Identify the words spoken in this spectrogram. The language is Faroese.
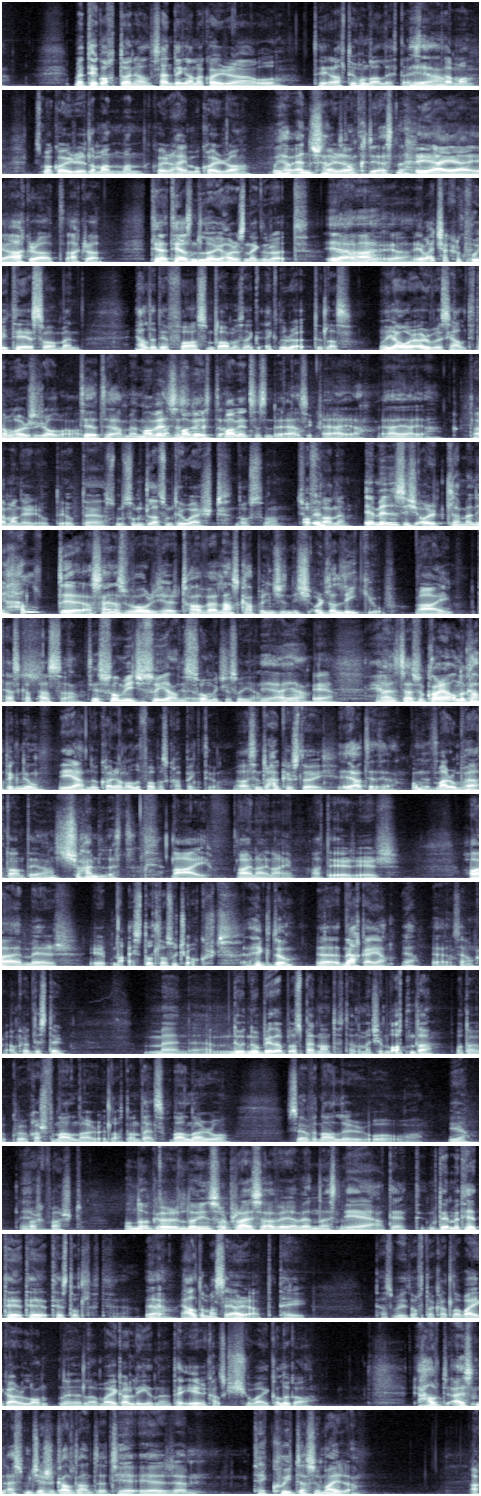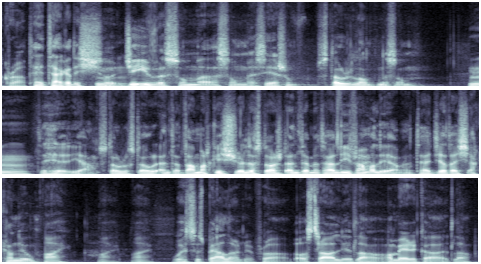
Men det er godt, Daniel. Sendingene køyre, og det er alltid hundra litt. Ja. Der man, hvis man køyre, eller man, man køyre hjem og køyre. Og jeg har enda sagt nok det, Østene. Ja, ja, ja, akkurat, akkurat. Det er sånn løy har det sånn egen rødt. Ja. ja. Jeg vet ikke akkurat det er så, men jeg held det er fa som damer sånn egen rødt, det altså. Og jeg är örvis i da man hører seg selv. Det det, men man vänjer sig. Man vänjer sig sikkert. Ja, ja, ja, ja, ja tar man det ute, ute som, som, som, som to erst. Då, så, ofta, jag, jag minns inte ordentligt, men jag halte att senast vi var här, ta väl landskapet inte ordentligt ligger upp. Nej, det ska passa. Det är så mycket så gärna. Det är så mycket så gärna. Ja, ja. ja. Men så, så kan jag andra kapping nu. Ja, nu kan jag andra fotbollskapping till. Jag syns inte hackar stöj. Ja, det ja. det. Om, mer omfattande, ja. Så hemligt. Nej, nej, nej, nej. Att det är... är HM er, er nei, stått la så tjokkert. Hikk du? Ja, nacka ja. Ja, ja. Så akkurat dyster. Men um, nu, nu blir det bara spännande när man kommer åttande, åttande kvartsfinalen eller åttonda delsfinalen och semifinaler och, och ja, först först. Och några löjn surprise av era vänner nästan. Ja, det det med det det det det stått lite. Ja. Jag alltid man säger att det det som vi ofta kallar Veigar London eller Veigar Line, det är kanske ju Veigar Luga. Jag har eisen eisen Jessica Galdant det är det kuita som mera. Mm Akkurat. Det tar det ikke mm. givet som, som jeg ser som store landene som Mm. Det här ja, stor och stor ända Danmark är ju störst ända men det är liv framåt men det är det jag akkurat nu. Nej, nej, nej. Och så spelar nu från Australien eller Amerika eller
